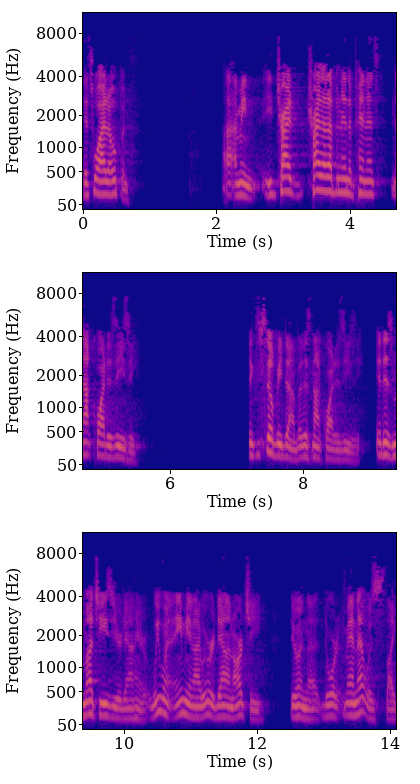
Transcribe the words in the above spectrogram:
It's wide open. I mean, you try try that up in Independence, not quite as easy. It can still be done, but it's not quite as easy. It is much easier down here. We went, Amy and I, we were down in Archie doing the door. Man, that was like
